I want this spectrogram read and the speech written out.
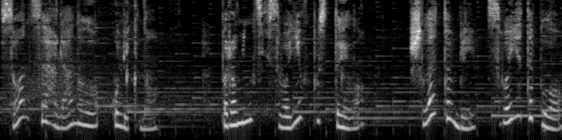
Сонце глянуло у вікно, промінці свої впустило, шле тобі своє тепло,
